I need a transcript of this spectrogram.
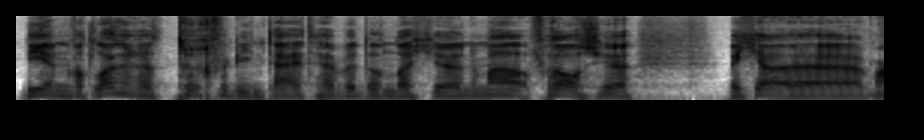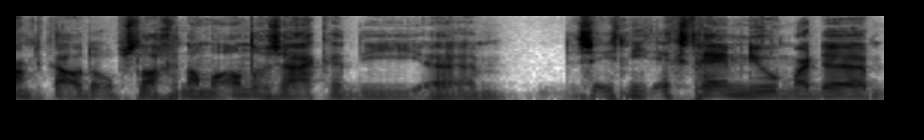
die een wat langere terugverdientijd hebben dan dat je normaal, vooral als je, weet je, warmte-koude opslag en allemaal andere zaken die, dus is niet extreem nieuw, maar de,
